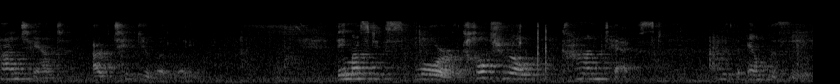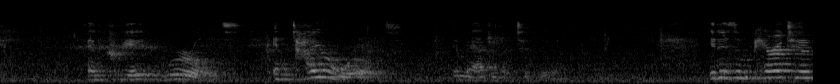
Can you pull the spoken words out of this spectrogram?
content articulately. They must explore cultural context with empathy and create worlds, entire worlds, imaginatively. It is imperative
